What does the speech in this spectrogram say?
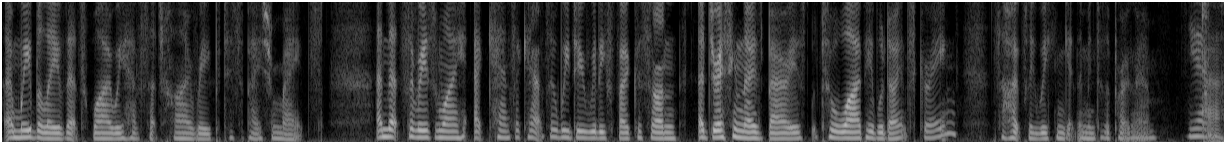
And we believe that's why we have such high re-participation rates. And that's the reason why at Cancer Council we do really focus on addressing those barriers to why people don't screen. So hopefully we can get them into the program. Yeah.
